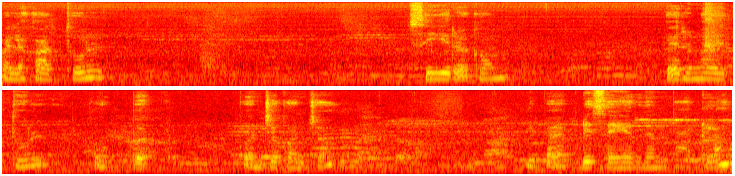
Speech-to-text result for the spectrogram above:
மிளகாத்தூள் சீரகம் பெருங்காயத்தூள் உப்பு கொஞ்சம் கொஞ்சம். இப்போ எப்படி செய்கிறதுன்னு பார்க்கலாம்.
